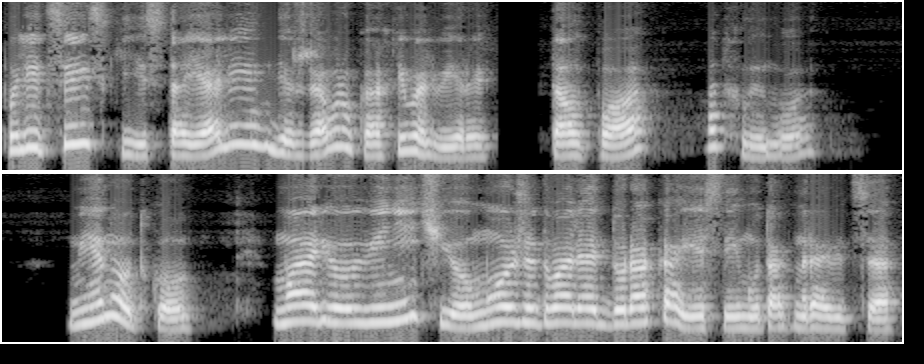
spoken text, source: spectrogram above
Полицейские стояли, держа в руках револьверы. Толпа отхлынула. «Минутку. Марио Виничио может валять дурака, если ему так нравится.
